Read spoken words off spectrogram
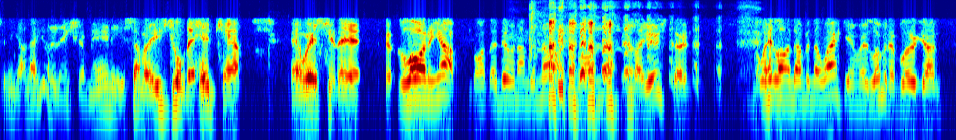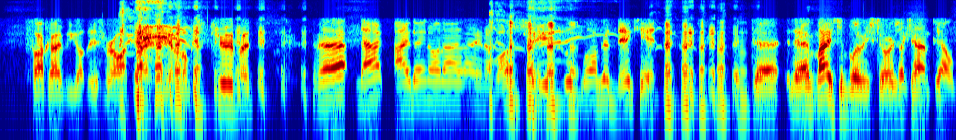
sitting going, they got an extra man here. Somebody, he's called the head count, and we're sitting there lining up like they do in under nine, up as they used to. We're lined up in the WACA, and we're looking at Blue going, fuck, I hope you got this right, mate. You look stupid. No, no, 18 on 18 it was. You look like a dickhead. But, uh, now, most of Bluey stories I can't tell.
